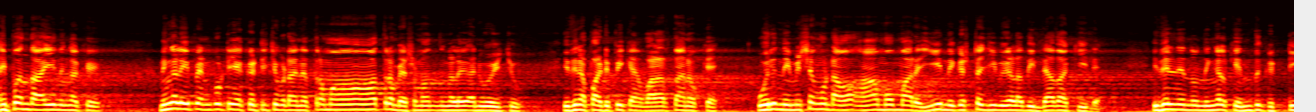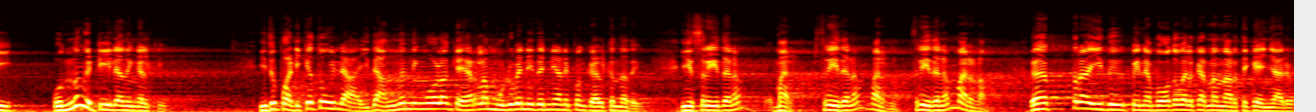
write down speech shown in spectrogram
ഇപ്പോൾ എന്തായി നിങ്ങൾക്ക്? നിങ്ങൾ ഈ പെൺകുട്ടിയെ കെട്ടിച്ചു വിടാൻ എത്രമാത്രം വിഷമം നിങ്ങൾ അനുഭവിച്ചു? ഇതിനെ പഠിപ്പിക്കാൻ വളർത്താനൊക്കെ. ഒരു നിമിഷം കൊണ്ട് ആ അമ്മമാർ ഈ നികൃഷ്ട ജീവികൾ അത് ഇല്ലാതാക്കിയില്ലേ? ഇതിൽ നിന്നും നിങ്ങൾക്ക് എന്ത് കിട്ടി? ഒന്നും കിട്ടിയില്ല നിങ്ങൾക്ക്. ഇത് പഠിക്കത്തുമില്ല. ഇത് അങ്ങ് നിങ്ങളോളം കേരളം മുഴുവൻ ഇത് തന്നെയാണ് ഇപ്പം കേൾക്കുന്നത്. ഈ സ്ത്രീധനം മരണം സ്ത്രീധനം മരണം സ്ത്രീധനം മരണം. എത്ര ഇത് പിന്നെ ബോധവൽക്കരണം നടത്തി കഴിഞ്ഞാലും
